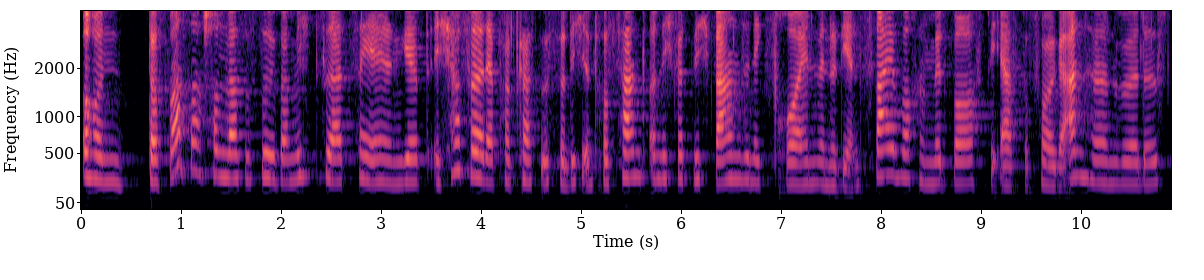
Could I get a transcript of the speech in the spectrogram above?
Und das war's auch schon, was es so über mich zu erzählen gibt. Ich hoffe, der Podcast ist für dich interessant und ich würde mich wahnsinnig freuen, wenn du dir in zwei Wochen Mittwochs die erste Folge anhören würdest.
